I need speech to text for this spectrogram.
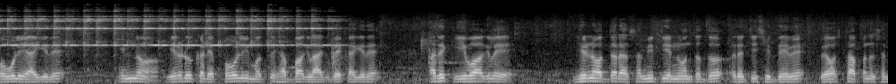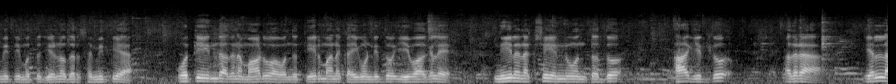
ಪೌಳಿಯಾಗಿದೆ. ಇನ್ನು ಎರಡು ಕಡೆ ಪೌಳಿ ಮತ್ತು ಹೆಬ್ಬಾಗಿಲಾಗಬೇಕಾಗಿದೆ. ಅದಕ್ಕೆ ಈವಾಗಲೇ ಜೀರ್ಣೋದ್ಧಾರ ಸಮಿತಿ ಎನ್ನುವಂಥದ್ದು ರಚಿಸಿದ್ದೇವೆ. ವ್ಯವಸ್ಥಾಪನಾ ಸಮಿತಿ ಮತ್ತು ಜೀರ್ಣೋದ್ಧಾರ ಸಮಿತಿಯ ವತಿಯಿಂದ ಅದನ್ನು ಮಾಡುವ ಒಂದು ತೀರ್ಮಾನ ಕೈಗೊಂಡಿದ್ದು, ಈವಾಗಲೇ ನೀಲನಕ್ಷೆ ಎನ್ನುವಂಥದ್ದು ಆಗಿದ್ದು, ಅದರ ಎಲ್ಲ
